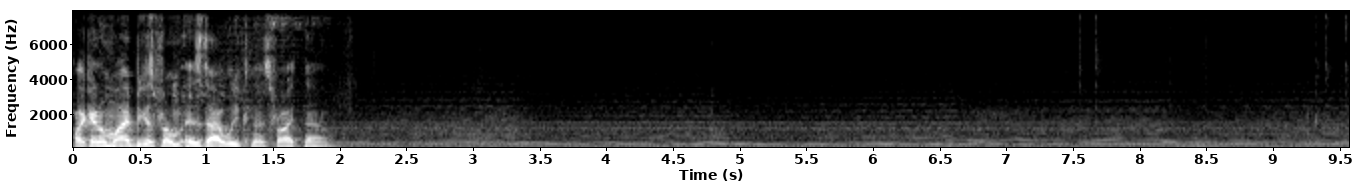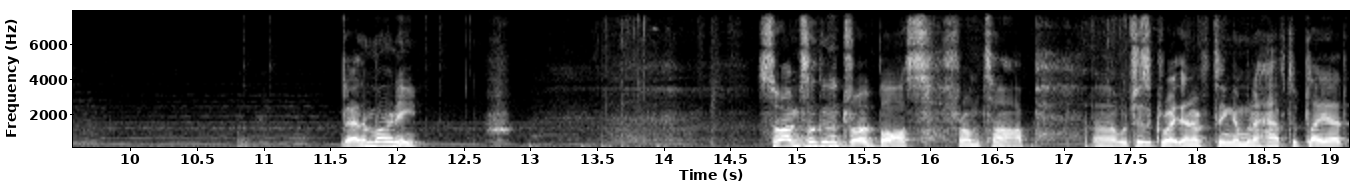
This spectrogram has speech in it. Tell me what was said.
I know my biggest problem is that weakness right now. The money. So I'm still gonna draw a boss from top, uh, which is great, and I think I'm gonna have to play it.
